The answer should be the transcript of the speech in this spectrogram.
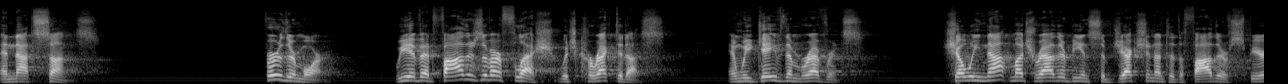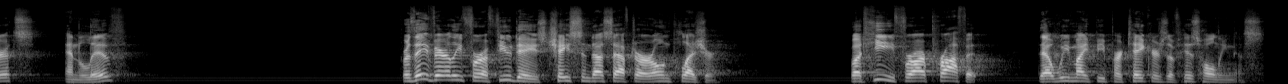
and not sons. Furthermore, we have had fathers of our flesh which corrected us, and we gave them reverence. Shall we not much rather be in subjection unto the Father of spirits and live? For they verily for a few days chastened us after our own pleasure, but he for our profit, that we might be partakers of his holiness.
